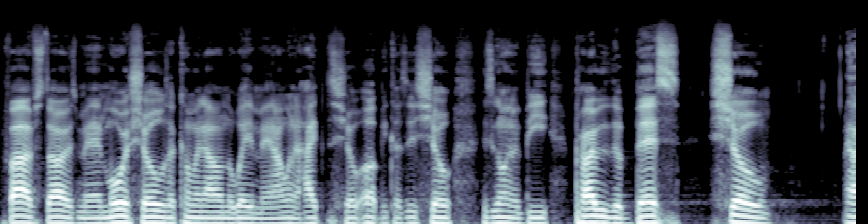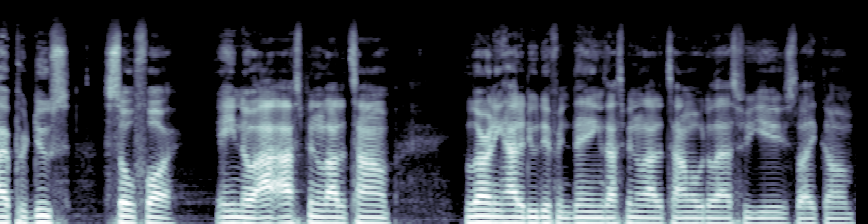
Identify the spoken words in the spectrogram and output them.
five stars, man. More shows are coming out on the way, man. I'm gonna hype the show up because this show is gonna be probably the best show I produce so far. And you know, I, I spend a lot of time learning how to do different things. I spent a lot of time over the last few years, like um,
